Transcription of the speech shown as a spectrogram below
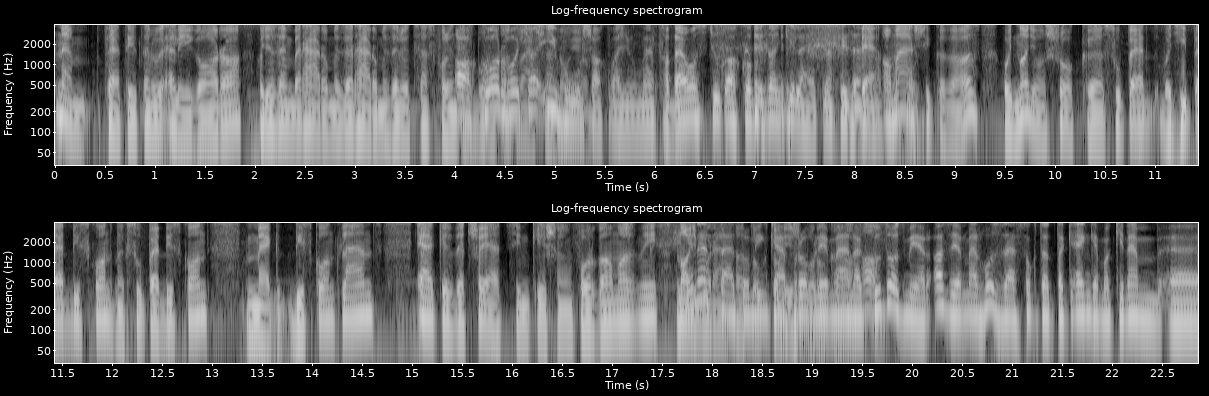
nem feltétlenül elég arra, hogy az ember 3000-3500 forintos Akkor, hogyha ivósak vagyunk, mert ha beosztjuk, akkor bizony ki lehetne fizetni. De a másik az az, hogy nagyon sok szuper vagy hiperdiskont, meg szuperdiskont, meg diszkontlánc elkezdett saját címkésen forgalmazni. Nagy Én ezt látom inkább problémának. Aha. Tudod miért? Azért, mert hozzászoktattak engem, aki nem uh,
